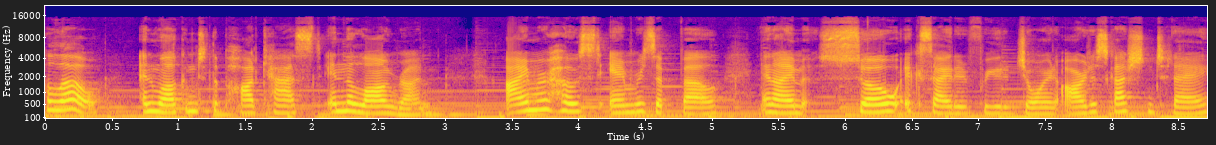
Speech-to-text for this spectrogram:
Hello, and welcome to the podcast In the Long Run. I'm your host, Amber Zipfel, and I'm so excited for you to join our discussion today,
